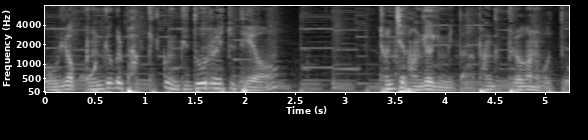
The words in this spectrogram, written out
우리가 공격을 받게끔 유도를 해도 돼요. 전체 반격입니다. 반격 들어가는 것도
